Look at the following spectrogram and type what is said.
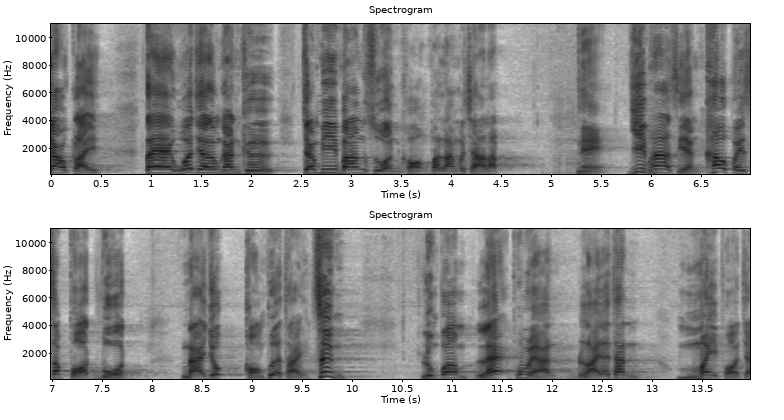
ก้าวไกล แต่หัวใจสำคัญคือ จะมีบางส่วนของพลังประชารัฐ นี่25เสียงเข้าไปซัพพอร์ตโหวตนายกของเพื่อไทย ซึ่งลุงป้อมและผู้บริหารหลายหลายท่านไม่พอใจ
